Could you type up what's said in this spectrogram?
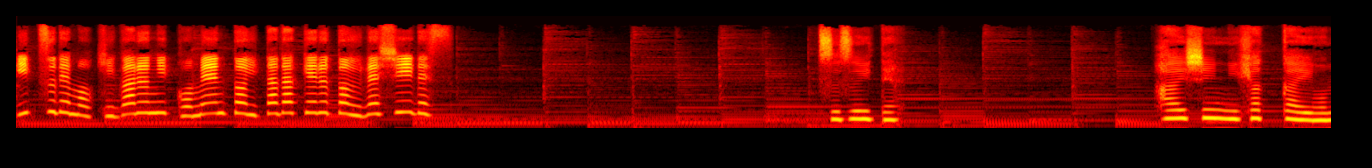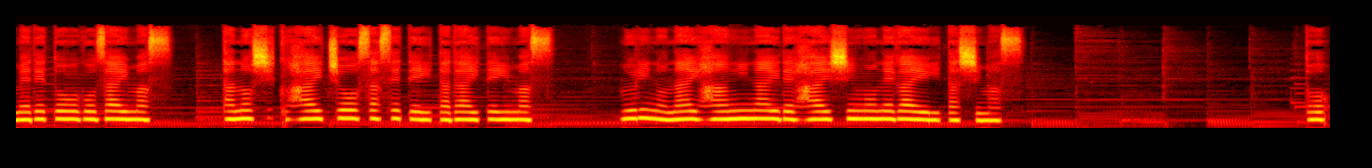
いつでも気軽にコメントいただけると嬉しいです。続いて、配信200回おめでとうございます。楽しく拝聴させていただいています。無理のない範囲内で配信お願いいたします。と、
